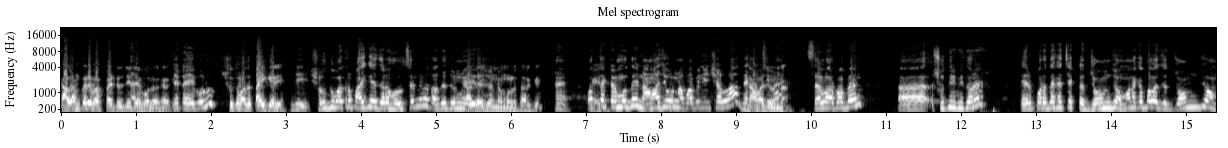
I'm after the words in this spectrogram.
কালামকারি বা পেটেল যেটাই হ্যাঁ, বলব এখানে যেটা এই বলুক। শুধুমাত্র পাইকারি? জি শুধুমাত্র পাইকারি যারা হোলসেল নেবে তাদের জন্য তাদের জন্য মূলত আর কি। হ্যাঁ প্রত্যেকটার মধ্যে নামাজিও না পাবেন ইনশাল্লাহ নামাজি দেখাচ্ছি না সালোয়ার পাবেন আহ, সুতির ভিতরে। এরপরে দেখাচ্ছি একটা জমজম। অনেকে বলে যে জমজম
